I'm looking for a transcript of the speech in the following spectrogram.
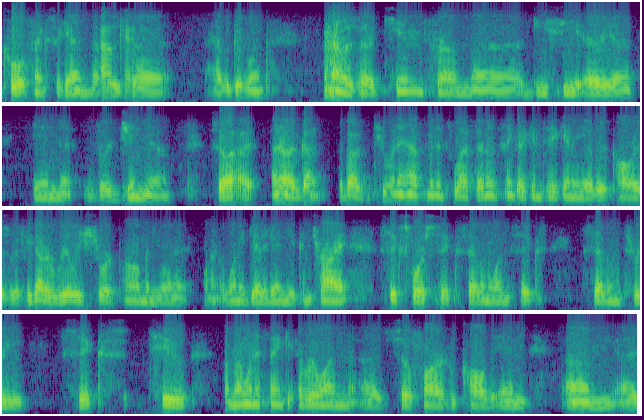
Cool. Thanks again. That okay. was uh, have a good one. that was uh, Kim from uh, DC area in Virginia. So I, I know I've got about two and a half minutes left. I don't think I can take any other callers, but if you got a really short poem and you want to want to get it in, you can try six four six seven one six seven three six two. Um, I want to thank everyone uh, so far who called in. Um, uh,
